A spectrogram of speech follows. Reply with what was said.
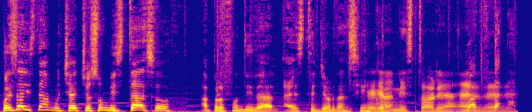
Pues ahí está muchachos, un vistazo a profundidad a este Jordan 5. Qué gran historia, ¿eh?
